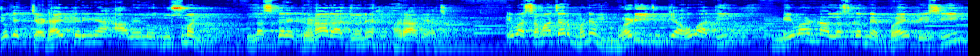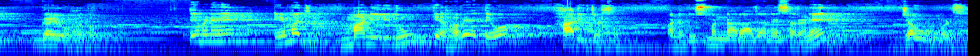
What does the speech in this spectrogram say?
જો કે ચઢાઈ કરીને આવેલો દુશ્મન લશ્કરે ઘણા રાજ્યોને હરાવ્યા છે. એવા સમાચાર મને મળી ચૂક્યા હોવાથી મેવાડના લશ્કરને ભય પેશી ગયો હતો. તેમણે એમ જ માની લીધું કે હવે તેઓ હારી જશે અને દુશ્મનના રાજાને શરણે જવું પડશે.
